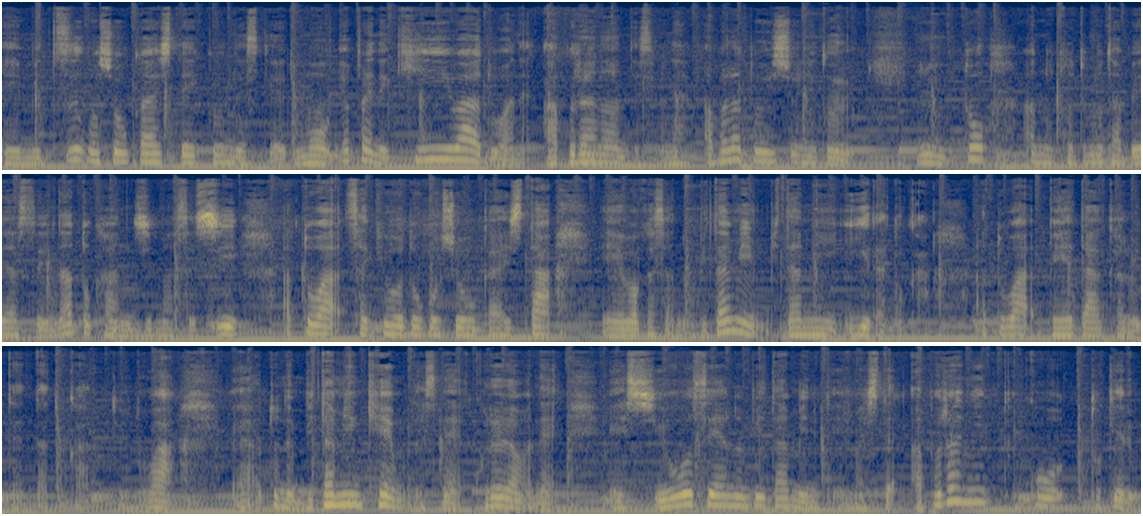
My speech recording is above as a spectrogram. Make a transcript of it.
え3つご紹介していくんですけれどもやっぱりねキーワードはね油なんですよね。油と一緒に摂る、うん、とあのとても食べやすいなと感じますしあとは先ほどご紹介した、えー、若さのビタミンビタミン E だとかあとはベータカロテンだとかっていうのは、えあとねビタミン K もですねこれらはね、えー、脂溶性のビタミンといいまして油にこう溶ける。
